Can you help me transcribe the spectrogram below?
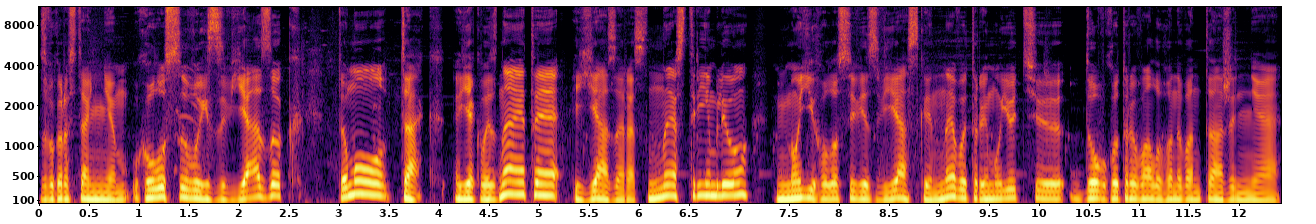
з використанням голосових зв'язок. Тому так, як ви знаєте, я зараз не стрімлю, мої голосові зв'язки не витримують е, довготривалого навантаження.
